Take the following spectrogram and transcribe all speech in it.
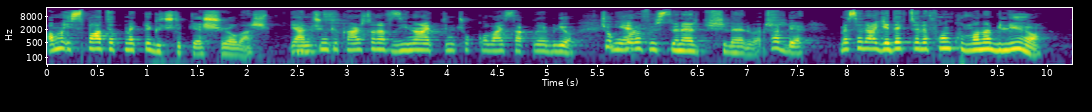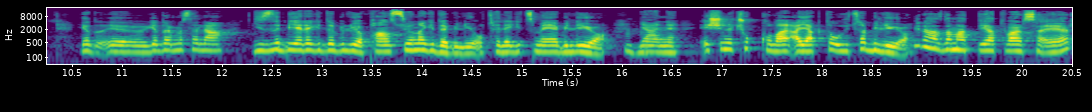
ama ispat etmekte güçlük yaşıyorlar. Yani çünkü karşı taraf zina ettiğini çok kolay saklayabiliyor. Çok Niye? profesyonel kişiler var. Tabii. Mesela yedek telefon kullanabiliyor. Ya da e, ya da mesela gizli bir yere gidebiliyor, pansiyona gidebiliyor, otele gitmeyebiliyor. Yani eşini çok kolay ayakta uyutabiliyor. Biraz da maddiyat varsa eğer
